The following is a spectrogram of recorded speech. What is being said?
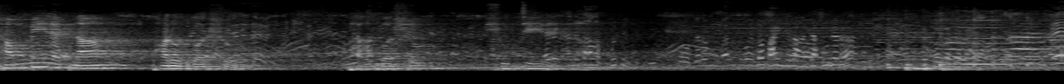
সাম্যের এক নাম ভারতবর্ষ। ভারতবর্ষ সূর্যের এক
